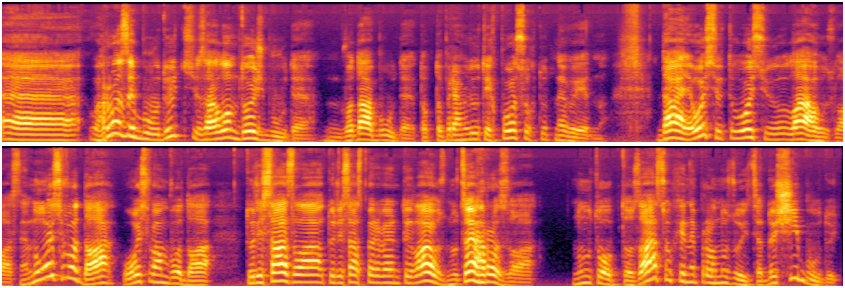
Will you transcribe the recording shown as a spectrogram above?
Е, грози будуть, загалом дощ буде, вода буде. Тобто прям лютих посух тут не видно. Далі, ось, ось лагус, власне. Ну ось вода, ось вам вода. Турісас, ла- турісас перевернутий лагус, ну це гроза. Ну тобто засухи не прогнозуються, дощі будуть.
